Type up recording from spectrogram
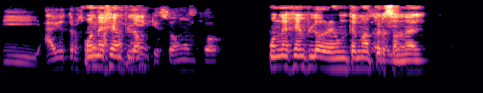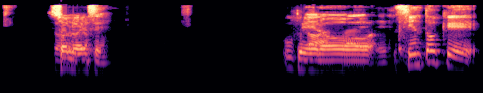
y hay otros Un temas también ejemplo, que son un poco, un ejemplo de un tema solo yo, personal, solo ese. Uf, no, hasta Pero siento que,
